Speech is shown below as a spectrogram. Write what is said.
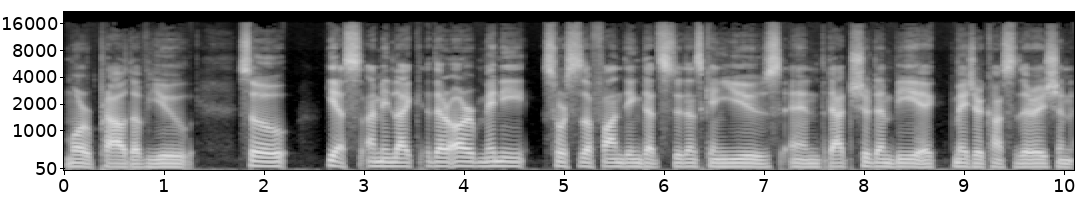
more proud of you. So Yes, I mean, like there are many sources of funding that students can use, and that shouldn't be a major consideration.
